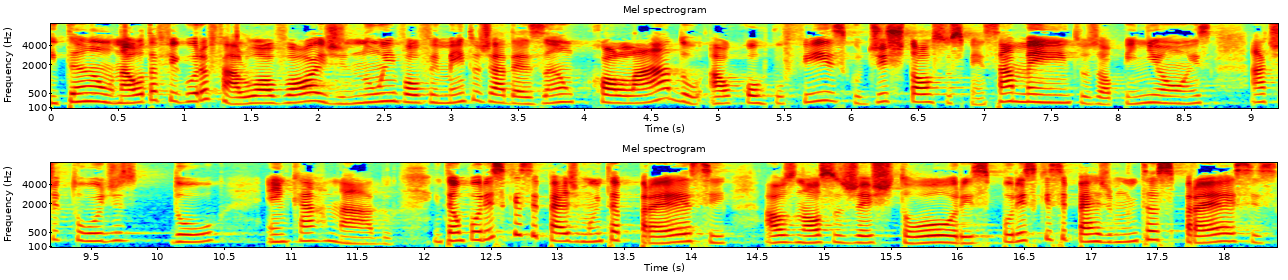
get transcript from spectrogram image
Então, na outra figura fala, o ovoide, num envolvimento de adesão colado ao corpo físico, distorce os pensamentos, opiniões, atitudes do encarnado. Então, por isso que se pede muita prece aos nossos gestores, por isso que se perde muitas preces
